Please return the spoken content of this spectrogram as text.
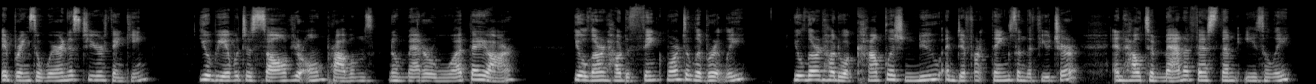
It brings awareness to your thinking. You'll be able to solve your own problems no matter what they are. You'll learn how to think more deliberately. You'll learn how to accomplish new and different things in the future and how to manifest them easily.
